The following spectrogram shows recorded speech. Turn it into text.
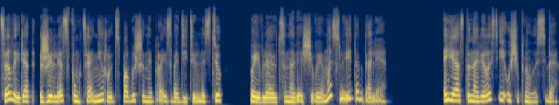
целый ряд желез функционирует с повышенной производительностью, появляются навязчивые мысли и так далее. Я остановилась и ущипнула себя.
